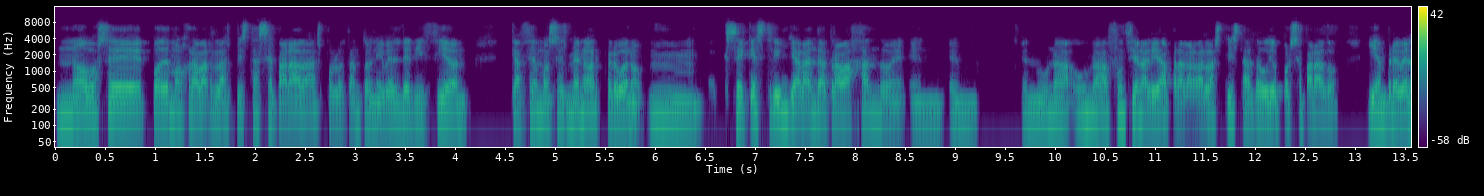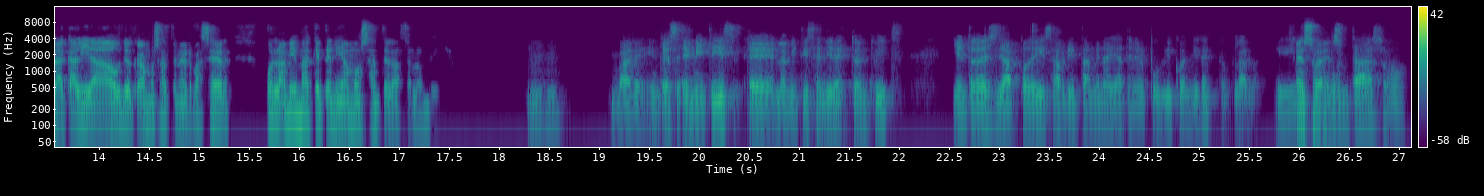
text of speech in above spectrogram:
no se, podemos grabar las pistas separadas, por lo tanto el nivel de edición que hacemos es menor, pero bueno, mm, sé que Stream ya anda trabajando en, una, funcionalidad para grabar las pistas de audio por separado y en breve la calidad de audio que vamos a tener va a ser pues, la misma que teníamos antes de hacerlo en vídeo. Vale, entonces emitís, eh, lo emitís en directo en Twitch y entonces ya podéis abrir también ahí a tener público en directo, claro. Y Eso preguntas o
